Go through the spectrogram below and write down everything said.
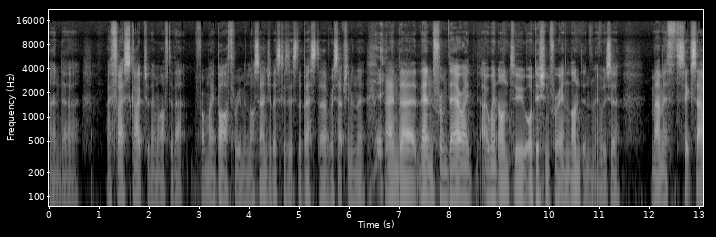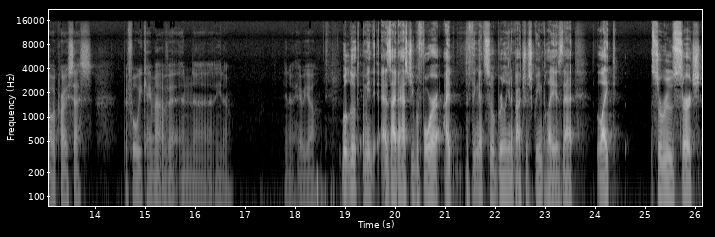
and uh, I first skyped with him after that from my bathroom in Los Angeles because it's the best uh, reception in there. and uh, then from there, I I went on to audition for it in London. It was a mammoth six-hour process before we came out of it, and uh, you know, you know, here we are. Well, Luke, I mean, as I've asked you before, I the thing that's so brilliant about your screenplay is that, like Saroo's search,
